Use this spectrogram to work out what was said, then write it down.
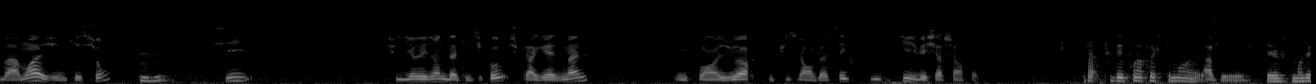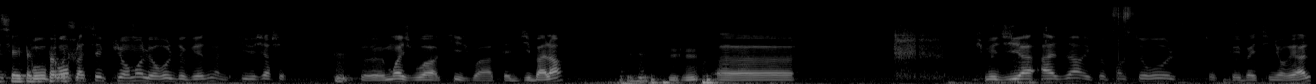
Bah moi j'ai une question. Mhm. Si je suis dirigeant de l'Atletico, je perds Griezmann, il me faut un joueur qui puisse le remplacer, qui, qui je vais chercher en fait bah, Tout dépend après justement, euh, ah. c'était là je demandais s'il n'y avait pas Pour, pour remplacer purement le rôle de Griezmann, qui je vais chercher mm. euh, Moi je vois qui? Je vois peut-être Dybala. Mhm. Mhm. Euh, je me dis à Hazard il peut prendre ce rôle, sauf qu'il bah, signe au Real.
